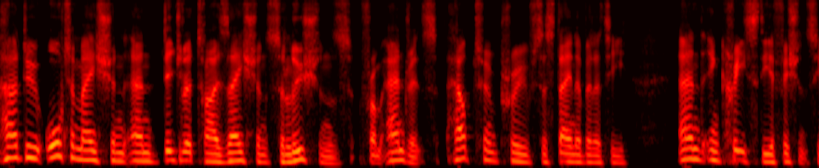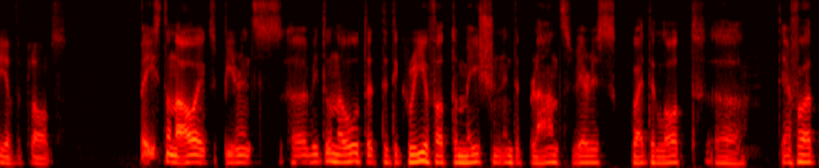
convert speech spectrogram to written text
How do automation and digitalization solutions from Andritz help to improve sustainability and increase the efficiency of the plants? Based on our experience, uh, we do know that the degree of automation in the plants varies quite a lot. Uh, therefore,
